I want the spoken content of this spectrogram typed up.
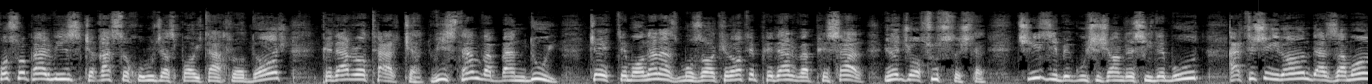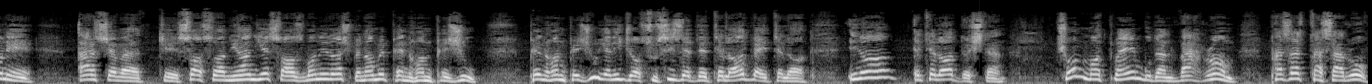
خسرو پرویز که قصد خروج از پایتخت را داشت پدر را ترک کرد. ویستم و بندوی که احتمالا از مذاکرات پدر و پسر اینا جاسوس داشتن. چیزی به گوششان رسیده بود ارتش ایران در زمان عرض شود که ساسانیان یه سازمانی داشت به نام پنهان پژو پنهان پژو یعنی جاسوسی ضد اطلاعات و اطلاعات. اینا اطلاعات داشتن. چون مطمئن بودن وهرام پس از تصرف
